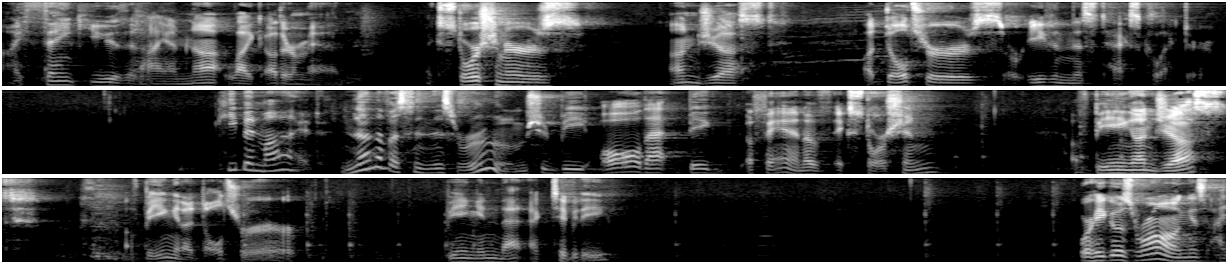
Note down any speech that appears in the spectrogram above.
I thank you that I am not like other men, extortioners, unjust, adulterers, or even this tax collector keep in mind, none of us in this room should be all that big a fan of extortion, of being unjust, of being an adulterer, being in that activity. Where he goes wrong is I,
